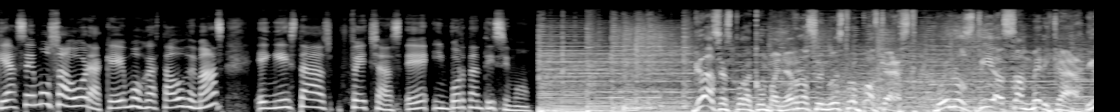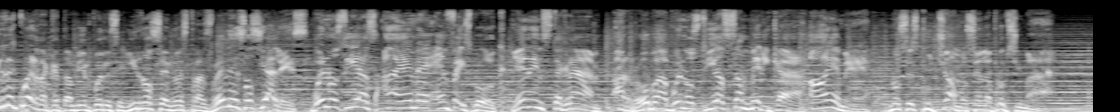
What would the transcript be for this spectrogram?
¿Qué hacemos ahora que hemos gastado de más en estas fechas? Eh? Importantísimo. Gracias por acompañarnos en nuestro podcast. Buenos días América. Y recuerda que también puedes seguirnos en nuestras redes sociales. Buenos días AM en Facebook y en Instagram. Arroba Buenos días América. AM. Nos escuchamos en la próxima.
